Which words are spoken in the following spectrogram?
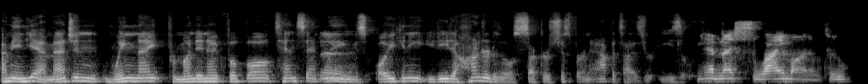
I mean, yeah, imagine wing night for Monday Night Football, 10 cent uh, wings, all you can eat. You'd eat a 100 of those suckers just for an appetizer easily. You have nice slime on them, too.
